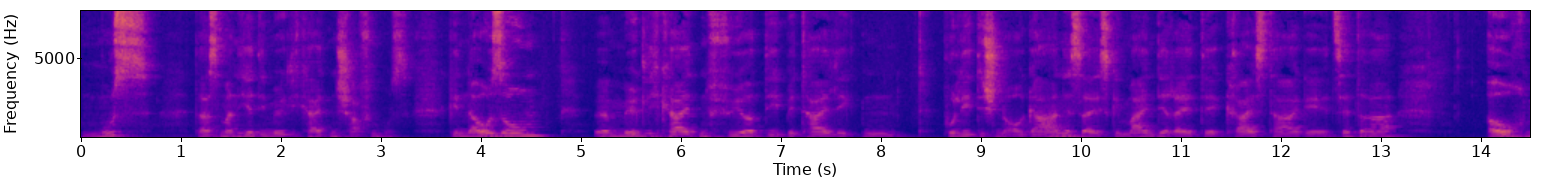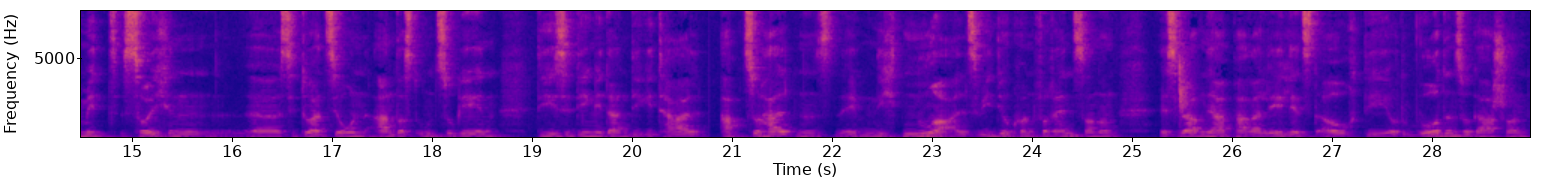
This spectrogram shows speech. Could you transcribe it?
muss, dass man hier die Möglichkeiten schaffen muss. Genauso äh, Möglichkeiten für die beteiligten politischen Organe, sei es Gemeinderäte, Kreistage etc., auch mit solchen äh, Situationen anders umzugehen, diese Dinge dann digital abzuhalten, eben nicht nur als Videokonferenz, sondern es werden ja parallel jetzt auch die oder wurden sogar schon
